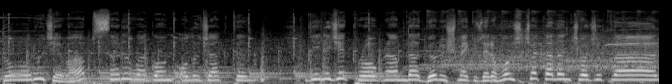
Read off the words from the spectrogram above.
Doğru cevap sarı vagon olacaktı. Gelecek programda görüşmek üzere. Hoşçakalın çocuklar.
